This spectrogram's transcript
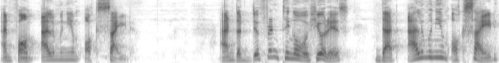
and form aluminium oxide. And the different thing over here is that aluminium oxide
